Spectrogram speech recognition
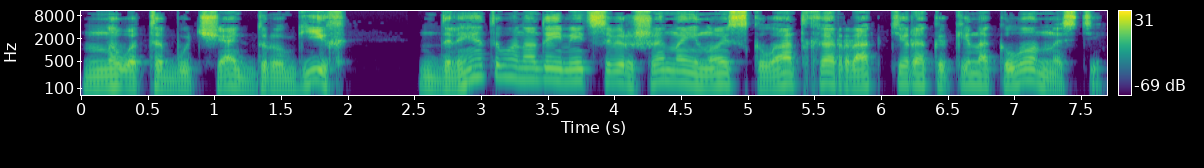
но вот обучать других...» Для этого надо иметь совершенно иной склад характера, как и наклонности.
